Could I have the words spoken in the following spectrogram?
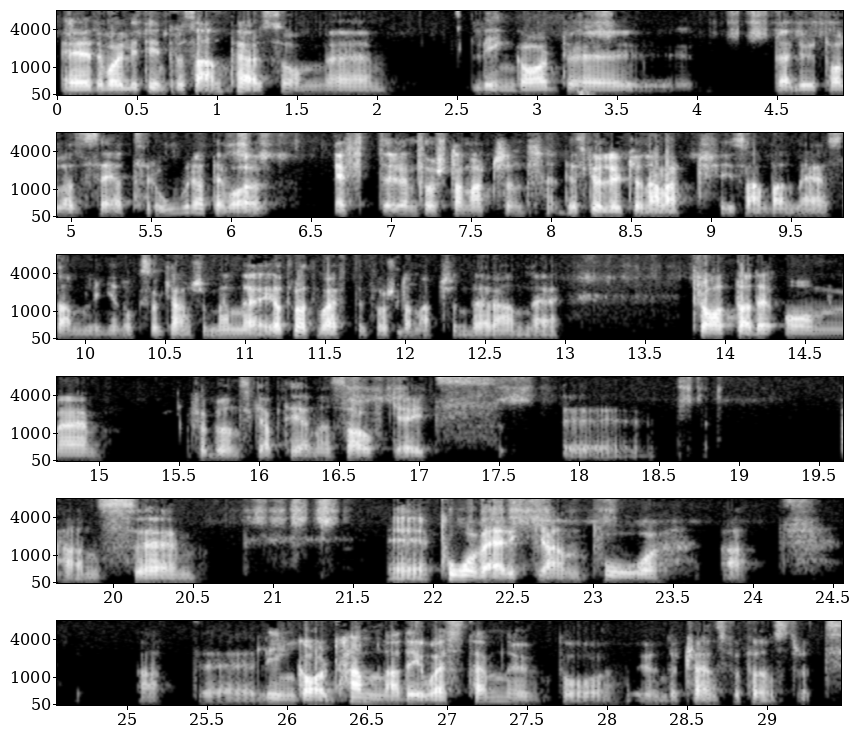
Eh, det var ju lite intressant här som eh, Lingard väl uttalade sig. Jag tror att det var efter den första matchen. Det skulle kunna ha varit i samband med samlingen också kanske, men jag tror att det var efter första matchen där han pratade om förbundskaptenen Southgates hans påverkan på att, Eh, Lingard hamnade i West Ham nu på, under transferfönstret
